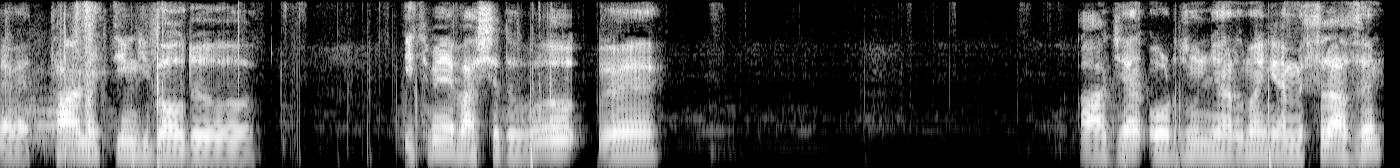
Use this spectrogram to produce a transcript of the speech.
Evet tahmin ettiğim gibi oldu. İtmeye başladı bu ve acilen ordunun yardıma gelmesi lazım.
